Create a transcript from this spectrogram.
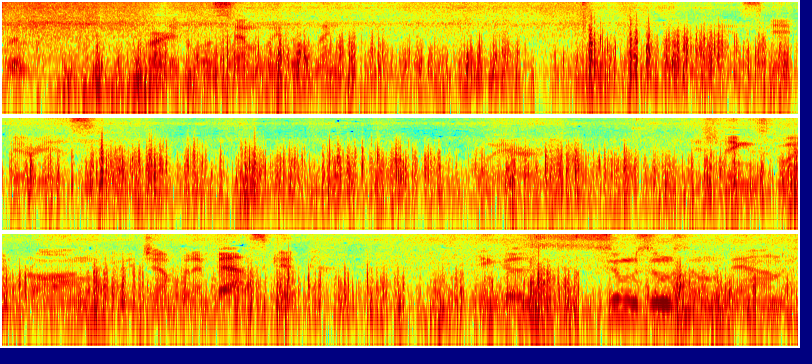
There's a vertical assembly building. The escape areas where if things went wrong, you would jump in a basket and go zoom, zoom, zoom down at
